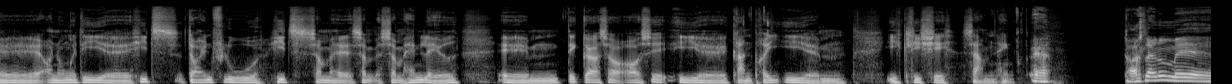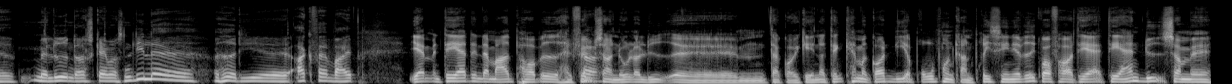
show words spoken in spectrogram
Øh, og nogle af de øh, hits, døgnflue hits, som, øh, som, som han lavede. Øh, det gør sig også i øh, Grand Prix i, øh, i kliché-sammenhæng. Ja. Der er også landet med, med lyden, der også gav mig sådan en lille, hvad hedder de, øh, aqua-vibe. Ja, men det er den der meget poppede 90'er og 0'er lyd, øh, der går igen, og den kan man godt lide at bruge på en Grand Prix-scene. Jeg ved ikke hvorfor. Det er, det er en lyd, som, øh,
